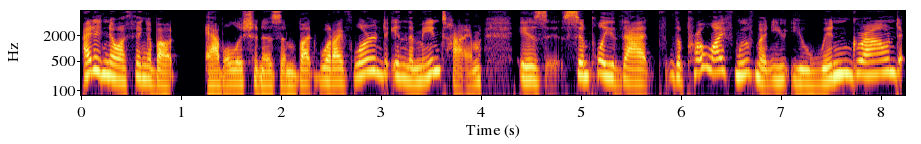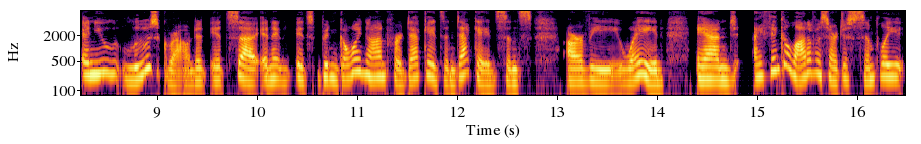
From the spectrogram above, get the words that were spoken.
I didn't know a thing about abolitionism. But what I've learned in the meantime is simply that the pro-life movement, you, you win ground and you lose ground. It, it's, uh, and it, it's been going on for decades and decades since Roe v. Wade. And I think a lot of us are just simply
